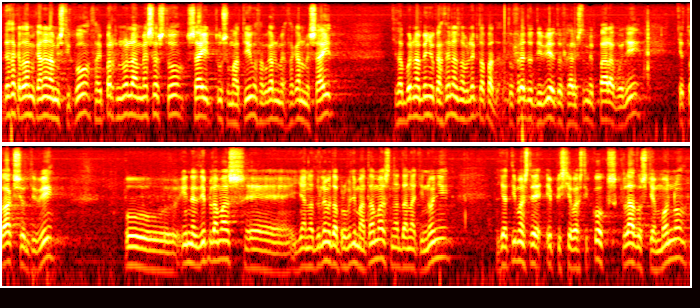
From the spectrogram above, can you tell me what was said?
Δεν θα κρατάμε κανένα μυστικό, θα υπάρχουν όλα μέσα στο site του σωματείου, θα, βγάλουμε, θα κάνουμε site και θα μπορεί να μπαίνει ο καθένας να βλέπει τα πάντα. Το Fredo TV το ευχαριστούμε πάρα πολύ και το Action TV που είναι δίπλα μας ε, για να δουλεύουμε τα προβλήματά μας, να τα ανακοινώνει γιατί είμαστε επισκευαστικός κλάδος και μόνο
